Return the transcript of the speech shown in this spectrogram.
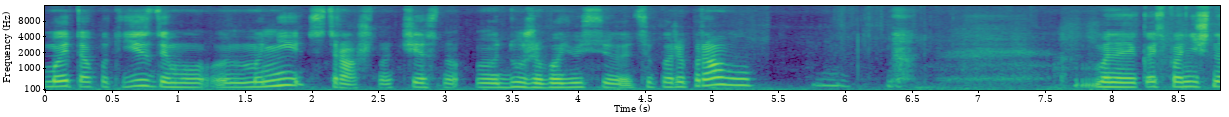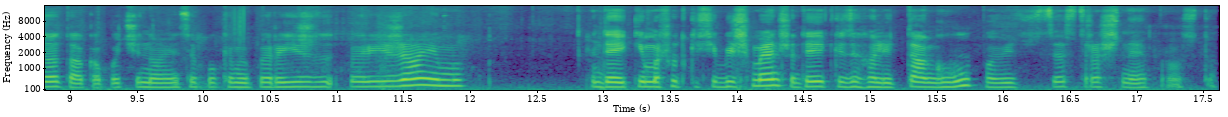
ми так от їздимо. Мені страшно, чесно, дуже боюсь е, цю переправу. У мене якась панічна атака починається, поки ми переїжджаємо. Деякі маршрутки ще більш-менш, а деякі взагалі так гупають, це страшне просто.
